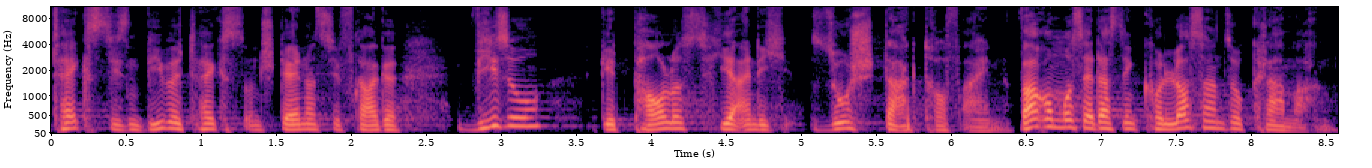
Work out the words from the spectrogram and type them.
Text, diesen Bibeltext und stellen uns die Frage, wieso geht Paulus hier eigentlich so stark drauf ein? Warum muss er das den Kolossern so klar machen?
